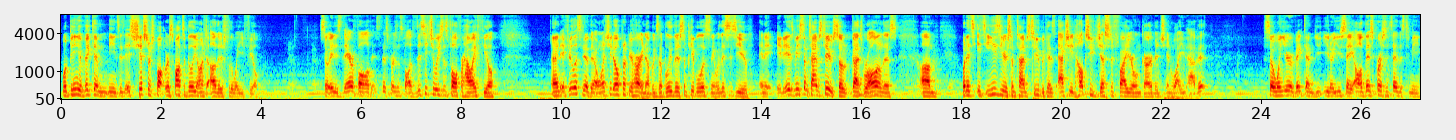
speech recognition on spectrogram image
What being a victim means is it shifts resp- responsibility onto others for the way you feel. So it is their fault. It's this person's fault. It's this situation's fault for how I feel. And if you're listening out there, I want you to open up your heart right now because I believe there's some people listening where this is you, and it, it is me sometimes too. So guys, we're all in this. Um, but it's it's easier sometimes too because actually it helps you justify your own garbage and why you have it. So when you're a victim, you, you know you say, "Oh, this person said this to me."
